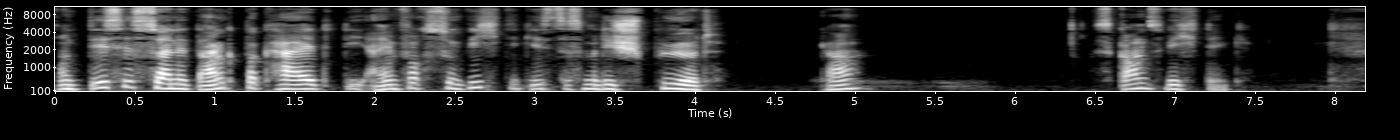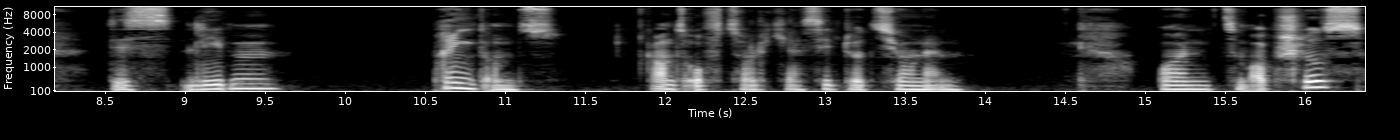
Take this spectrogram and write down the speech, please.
Und das ist so eine Dankbarkeit, die einfach so wichtig ist, dass man die spürt. Ja? Ist ganz wichtig. Das Leben bringt uns ganz oft solche Situationen. Und zum Abschluss,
